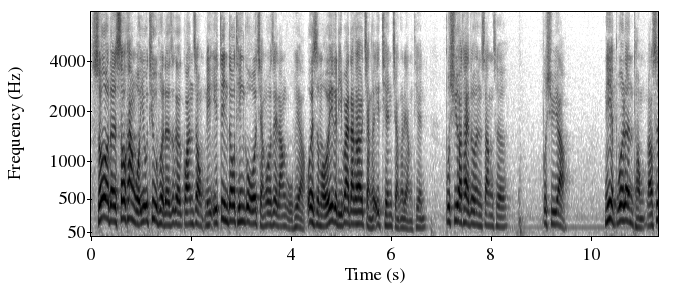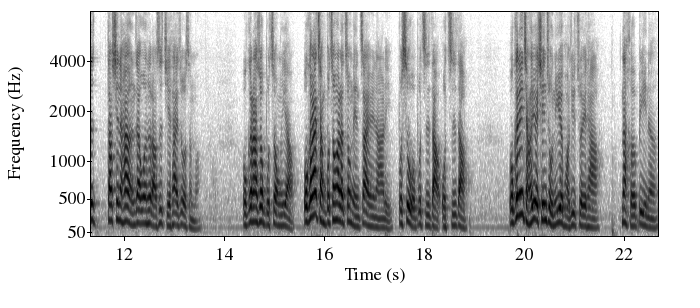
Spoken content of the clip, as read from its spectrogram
所有的收看我 YouTube 的这个观众，你一定都听过我讲过这档股票。为什么？我一个礼拜大概要讲个一天，讲个两天，不需要太多人上车，不需要，你也不会认同。老师到现在还有人在问说，老师捷泰做什么？我跟他说不重要。我跟他讲不重要的重点在于哪里？不是我不知道，我知道。我跟你讲的越清楚，你越跑去追他，那何必呢？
